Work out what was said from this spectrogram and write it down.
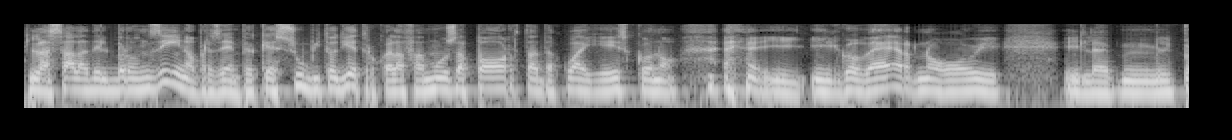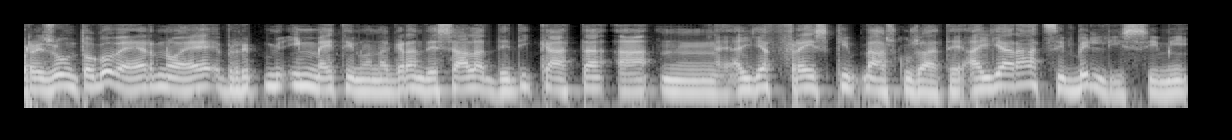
La sala del Bronzino, per esempio, che è subito dietro quella famosa porta da cui escono eh, il, il, governo o il, il, il, presunto governo, è immette in una grande sala dedicata a, mh, mm, agli affreschi, ah, scusate, agli arazzi bellissimi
